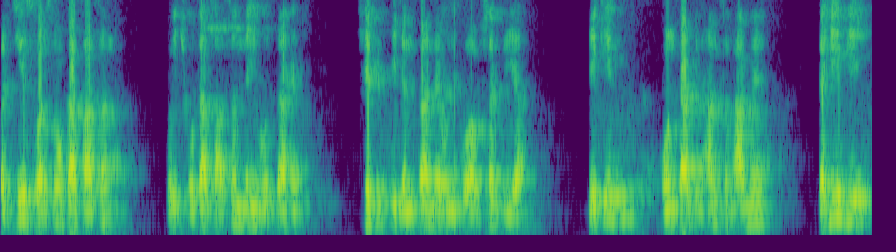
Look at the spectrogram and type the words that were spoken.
25 वर्षों का शासन, कोई छोटा शासन नहीं होता है। क्षेत्र की जनता ने उनको अवसर दिया। लेकिन कोंटा विधानसभा में कहीं भी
